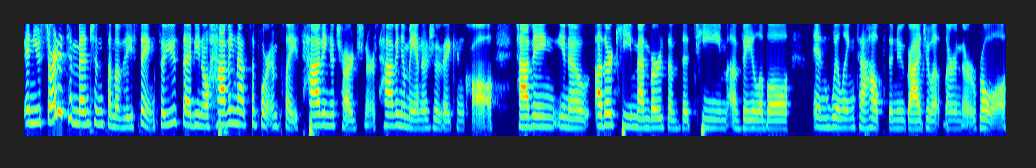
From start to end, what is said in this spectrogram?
And you started to mention some of these things. So you said, you know, having that support in place, having a charge nurse, having a manager they can call, having, you know, other key members of the team available and willing to help the new graduate learn their role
